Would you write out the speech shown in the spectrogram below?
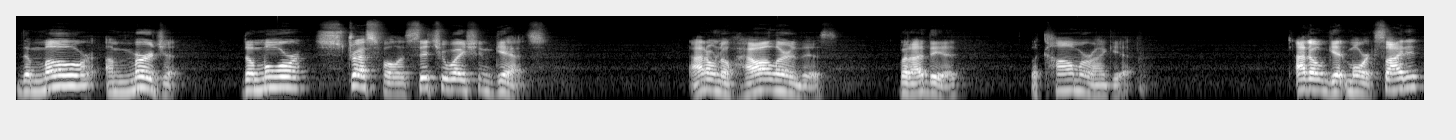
the more emergent, the more stressful a situation gets. I don't know how I learned this, but I did. The calmer I get. I don't get more excited,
